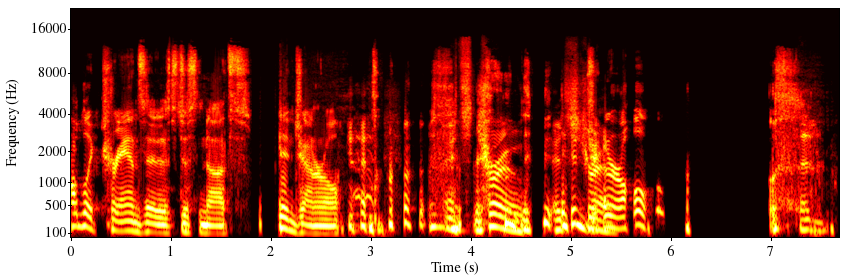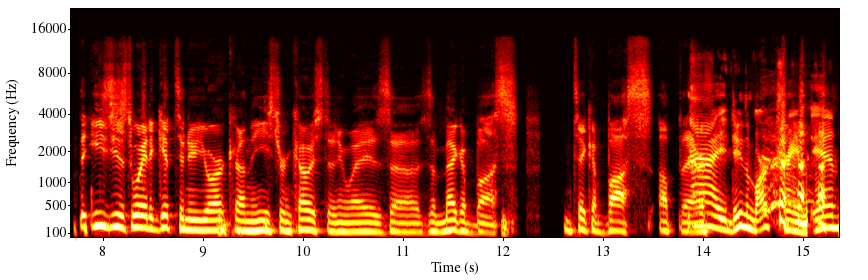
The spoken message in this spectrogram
public transit is just nuts in general. It's true. It's in true. general. The, the easiest way to get to New York on the Eastern Coast, anyway, is, uh, is a mega bus. You take a bus up there. Nah, you do the MARC train, man.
